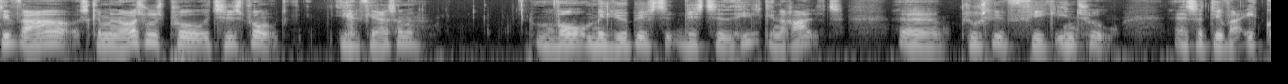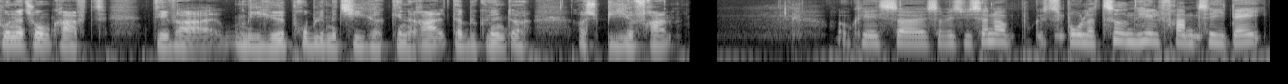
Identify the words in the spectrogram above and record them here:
det var, skal man også huske på, et tidspunkt i 70'erne, hvor miljøbevidsthed helt generelt øh, pludselig fik indtog. Altså det var ikke kun atomkraft, det var miljøproblematikker generelt, der begyndte at spire frem. Okay, så, så hvis vi så når spoler tiden helt frem til i dag,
